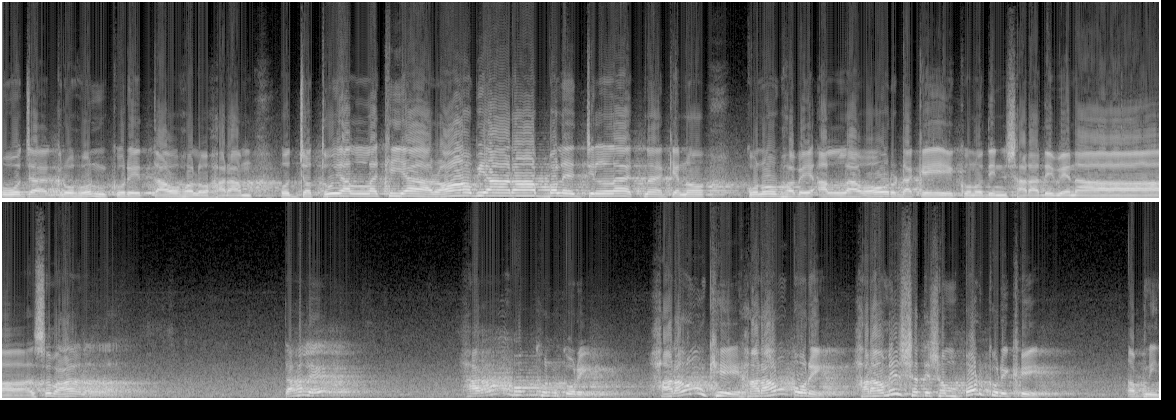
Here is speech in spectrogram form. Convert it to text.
ও যা গ্রহণ করে তাও হলো হারাম। ও যতই আল্লাহ কি রব, ইয়া রব বলে, চিল্লাক না কেন, কোনোভাবে আল্লাহ ওর ডাকে কোনোদিন সাড়া দেবে না। সুবহানাল্লাহ। তাহলে হারাম ভক্ষণ করে হারাম খেয়ে, হারাম পরে, হারামের সাথে সম্পর্ক রেখে আপনি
